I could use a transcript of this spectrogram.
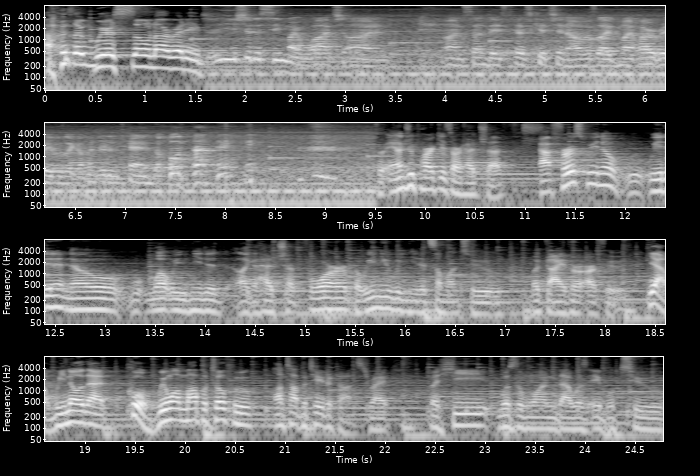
I was like, we're so not ready. You should have seen my watch on on Sunday's test kitchen. I was like, my heart rate was like 110 the whole time. So Andrew Park is our head chef. At first, we know we didn't know what we needed like a head chef for, but we knew we needed someone to MacGyver our food. Yeah, we know that, cool, we want mapo tofu on top of tater tots, right? But he was the one that was able to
